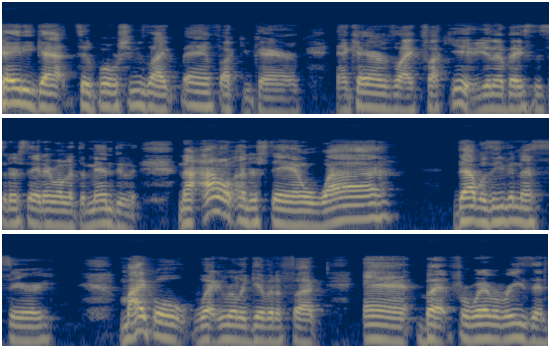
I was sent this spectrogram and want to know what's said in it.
Katie got to the point where she was like, man, fuck you, Karen. And Karen's like, fuck you, you know, basically. So they're saying they're to let the men do it. Now, I don't understand why that was even necessary. Michael wasn't really giving a fuck. And, but for whatever reason,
